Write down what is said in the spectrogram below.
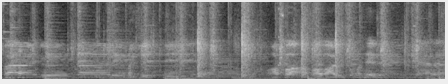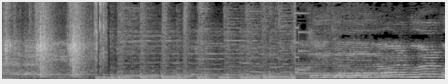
빨간 날에 그렇지 아빠 아빠하고 아주 똑같아야 돼. 그대의 얼굴과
